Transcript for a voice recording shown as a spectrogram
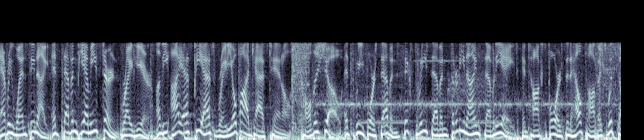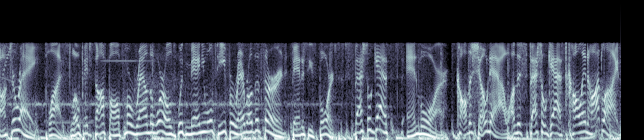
every Wednesday night at 7 p.m. Eastern, right here on the ISPS Radio Podcast channel. Call the show at 347 637 3978 and talk sports and health topics with Dr. Ray. Plus, slow pitch softball from around the world with Manuel T. Ferrero III, fantasy sports, special guests, and more. Call the show now on the special guest call in hotline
